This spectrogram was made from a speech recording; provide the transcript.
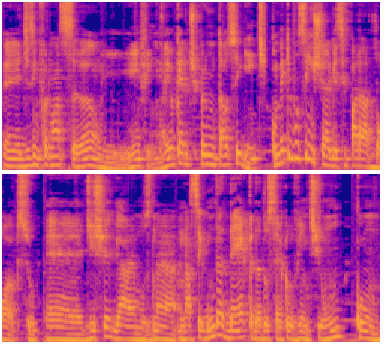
é, desinformação e enfim. Aí eu quero te perguntar o seguinte: como é que você enxerga esse paradoxo é, de chegarmos na, na segunda década do século XXI com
